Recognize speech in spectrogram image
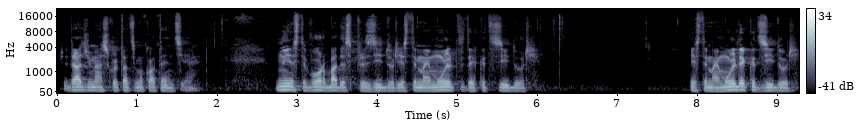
Și, dragii mei, ascultați-mă cu atenție nu este vorba despre ziduri, este mai mult decât ziduri. Este mai mult decât ziduri.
